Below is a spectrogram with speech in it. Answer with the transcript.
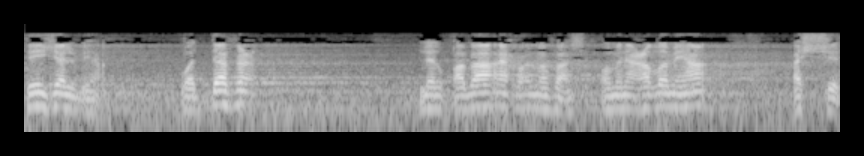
في جلبها. والدفع للقبائح والمفاسد ومن أعظمها الشرك.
